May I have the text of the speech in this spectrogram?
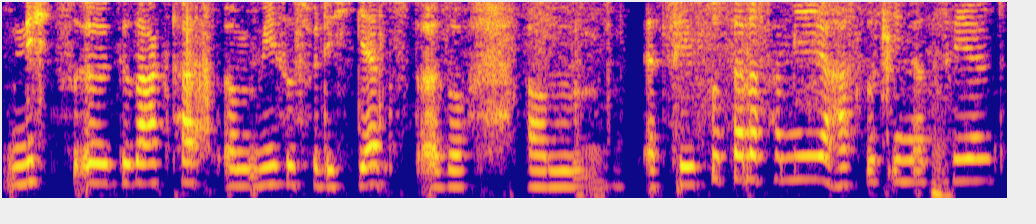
nichts äh, gesagt hast. Ähm, wie ist es für dich jetzt? Also ähm, erzählst du es deiner Familie? Hast du es ihnen erzählt?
